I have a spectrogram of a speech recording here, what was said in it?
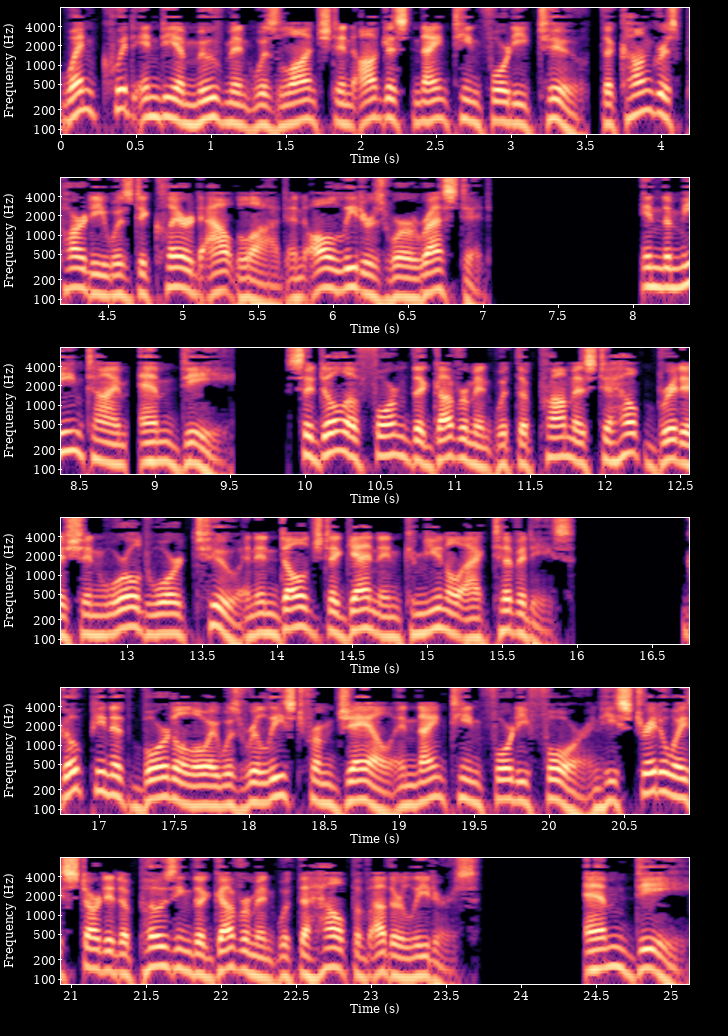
When Quit India movement was launched in August 1942, the Congress Party was declared outlawed and all leaders were arrested. In the meantime, M.D. Saadulla formed the government with the promise to help British in World War II and indulged again in communal activities. Gopinath Bordoloi was released from jail in 1944 and he straightaway started opposing the government with the help of other leaders. M.D.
